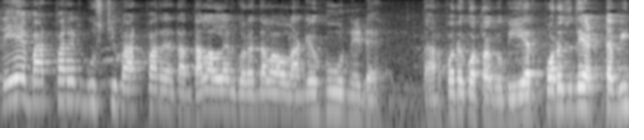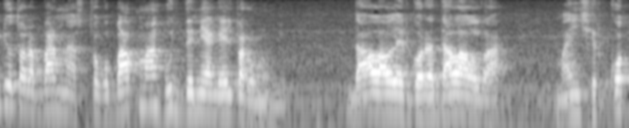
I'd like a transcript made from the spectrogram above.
আরে বাটপাড়ের গোষ্ঠী বাটপাড়ের আর দালালের ঘরে দালাল আগে হুন এডে তারপরে কথা কবি, এরপরে যদি একটা ভিডিও তোরা বানাস, তোকে বাপ মা হুদ্দে নিয়ে গাইল পারো আমি। দালালের ঘরে দালালরা মাইনসের কত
